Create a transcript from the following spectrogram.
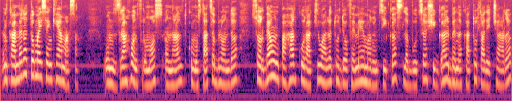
În cameră tocmai se încheia masa. Un zrahon frumos, înalt, cu mustață blondă, sorbea un pahar cu rachiu alături de o femeie mărunțică, slăbuță și galbenă ca turta de ceară,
